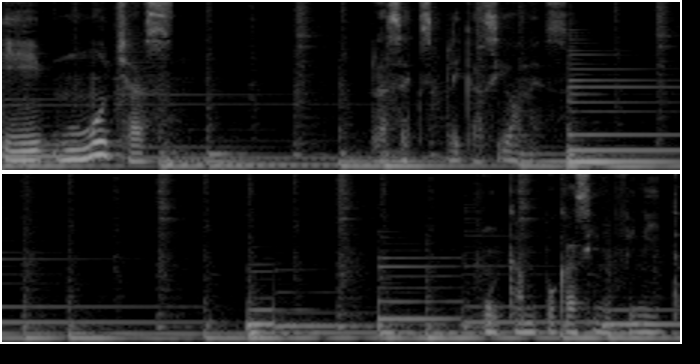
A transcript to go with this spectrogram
y muchas las explicaciones. Un campo casi infinito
